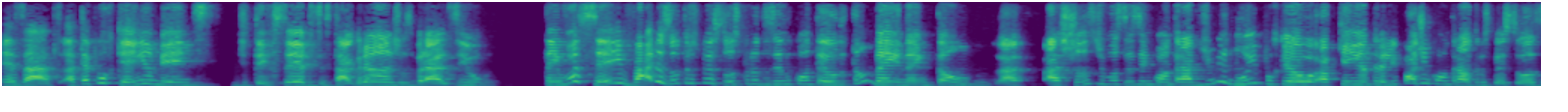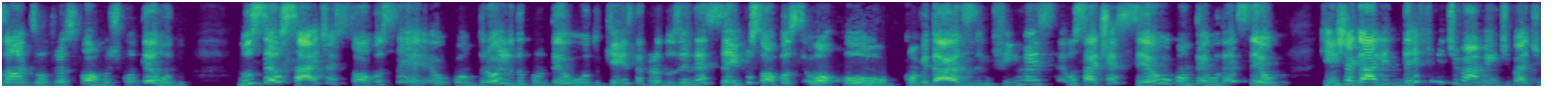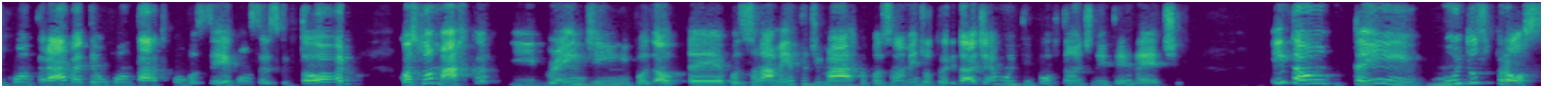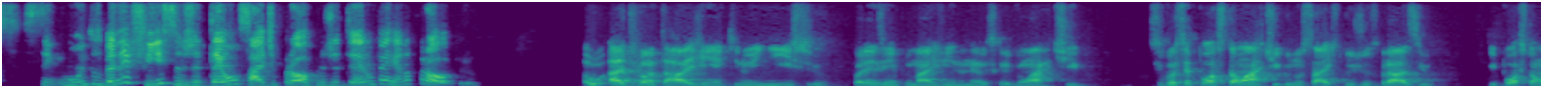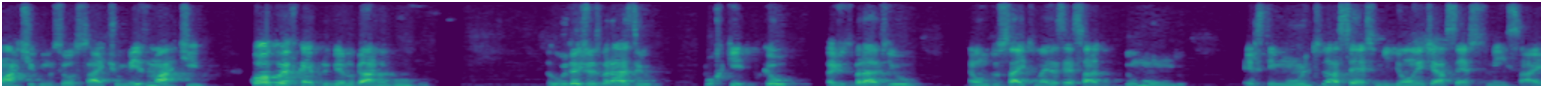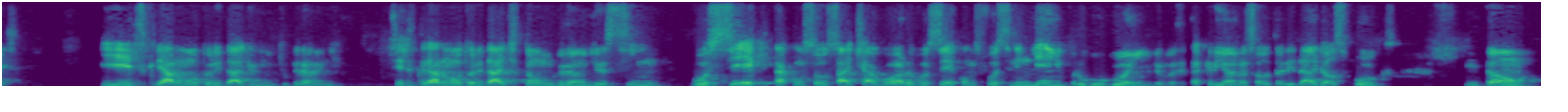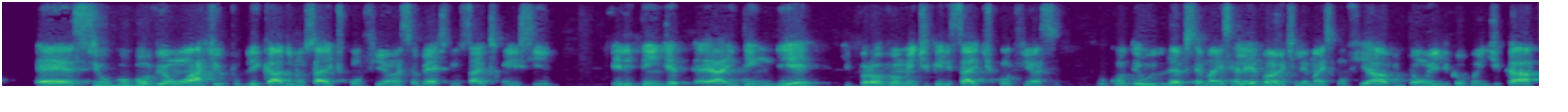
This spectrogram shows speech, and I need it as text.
Exato. Até porque em ambientes de terceiros, Instagram, Jus Brasil, tem você e várias outras pessoas produzindo conteúdo também, né? Então, a, a chance de você se encontrar diminui, porque o, quem entra ali pode encontrar outras pessoas antes, outras formas de conteúdo. No seu site é só você, o controle do conteúdo, quem está produzindo é sempre só você, Bom, ou convidados, enfim, mas o site é seu, o conteúdo é seu. Quem chegar ali definitivamente vai te encontrar, vai ter um contato com você, com o seu escritório, com a sua marca e branding, é, posicionamento de marca, posicionamento de autoridade é muito importante na internet. Então, tem muitos prós, sim, muitos benefícios de ter um site próprio, de ter um terreno próprio. A desvantagem é que no início, por exemplo, imagina, né, eu escrevi um artigo. Se você postar um artigo no site do Jus Brasil e postar um artigo no seu site, o mesmo artigo, qual que vai ficar em primeiro lugar no Google? O da Jus Brasil. Por quê? Porque a Brasil é um dos sites mais acessados do mundo. Eles têm muitos acessos, milhões de acessos mensais. E eles criaram uma autoridade muito grande. Se eles criaram uma autoridade tão grande assim, você que está com o seu site agora, você é como se fosse ninguém para o Google ainda. Você está criando essa autoridade aos poucos. Então, é, se o Google vê um artigo publicado num site de confiança versus um site desconhecido, ele tende a, a entender que provavelmente aquele site de confiança, o conteúdo deve ser mais relevante, ele é mais confiável. Então, ele que eu vou indicar.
